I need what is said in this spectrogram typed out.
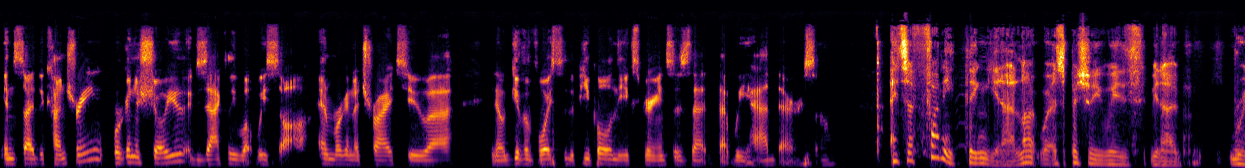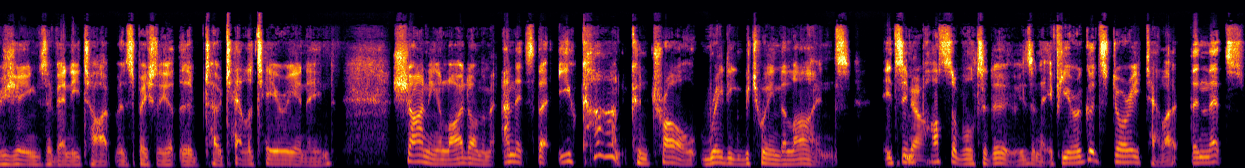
inside the country. We're going to show you exactly what we saw, and we're going to try to uh, you know give a voice to the people and the experiences that that we had there. So it's a funny thing, you know, like especially with you know regimes of any type, especially at the totalitarian end, shining a light on them. And it's that you can't control reading between the lines. It's impossible no. to do, isn't it? If you're a good storyteller, then that's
